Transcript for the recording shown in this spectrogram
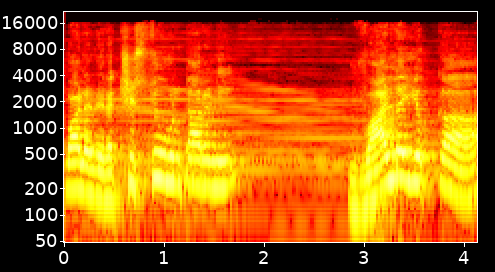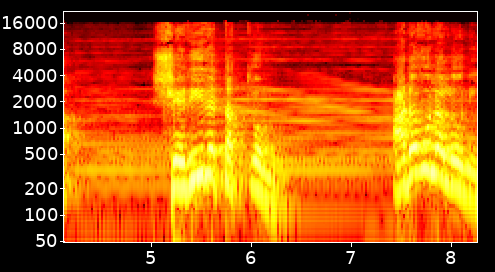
వాళ్ళని రక్షిస్తూ ఉంటారని వాళ్ళ యొక్క శరీర తత్వము అడవులలోని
